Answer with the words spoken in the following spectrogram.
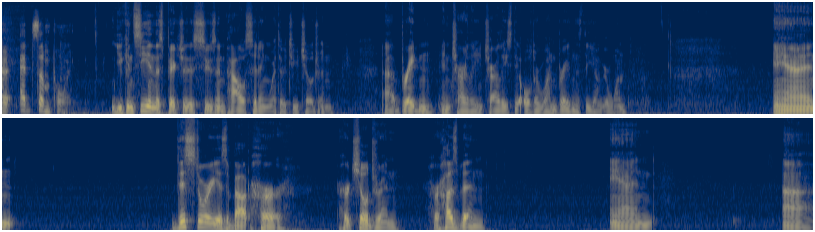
At some point. You can see in this picture this Susan Powell sitting with her two children, uh, Braden and Charlie. Charlie's the older one, Braden's the younger one. And this story is about her, her children, her husband, and uh,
